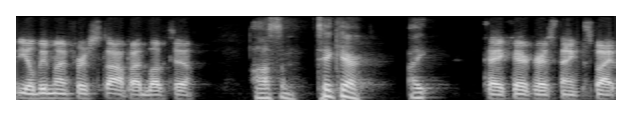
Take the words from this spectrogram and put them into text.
you'll be my first stop. I'd love to. Awesome. Take care. i Take care, Chris. Thanks. Bye.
